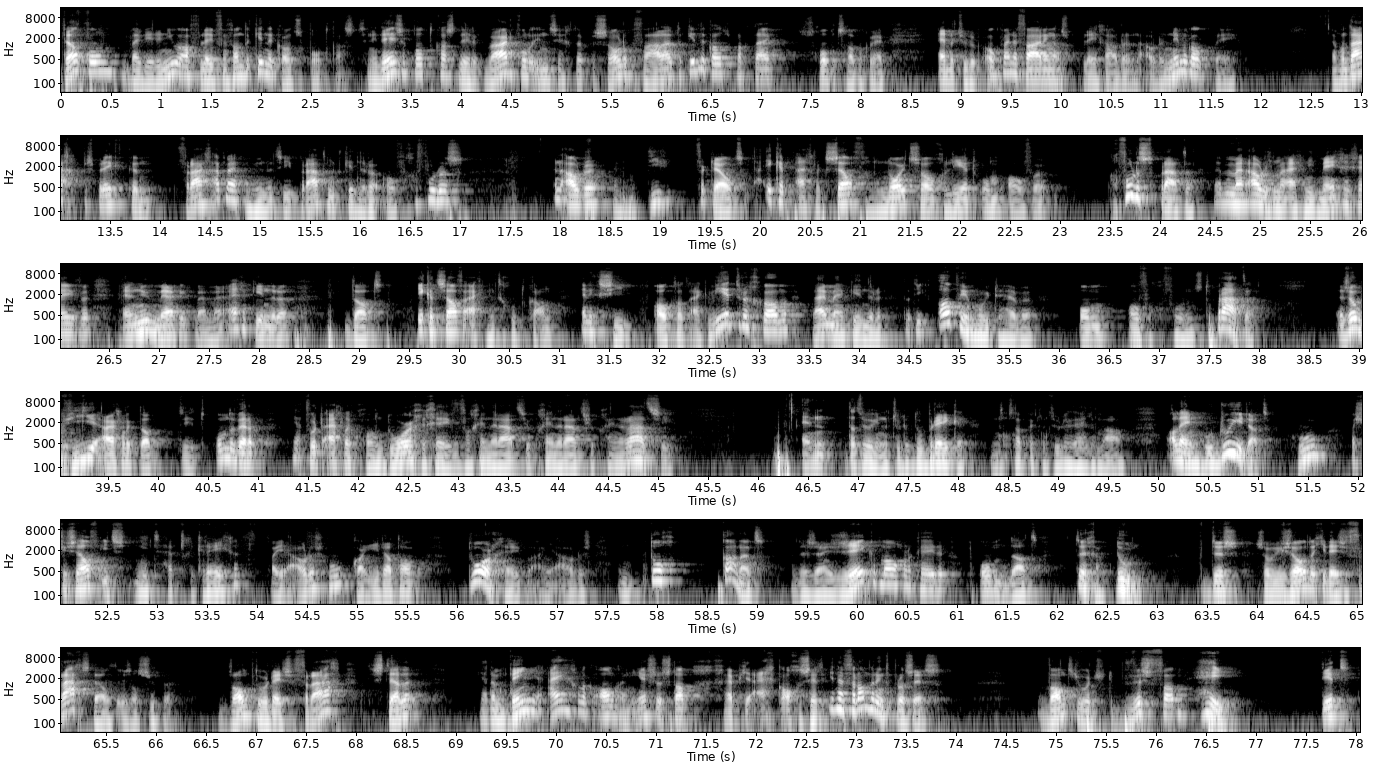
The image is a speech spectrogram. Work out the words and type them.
Welkom bij weer een nieuwe aflevering van de Kindercoach Podcast. In deze podcast deel ik waardevolle inzichten, persoonlijke verhalen uit de kindercoachpraktijk, schoolboodschappelijk werk en natuurlijk ook mijn ervaringen als pleegouder en ouder neem ik ook mee. En vandaag bespreek ik een vraag uit mijn community, praten met kinderen over gevoelens. Een ouder die vertelt, ik heb eigenlijk zelf nooit zo geleerd om over gevoelens te praten. Dat hebben mijn ouders me eigenlijk niet meegegeven. En nu merk ik bij mijn eigen kinderen dat ik het zelf eigenlijk niet goed kan. En ik zie ook dat eigenlijk weer terugkomen bij mijn kinderen, dat die ook weer moeite hebben om over gevoelens te praten. En zo zie je eigenlijk dat dit onderwerp, ja, het wordt eigenlijk gewoon doorgegeven van generatie op generatie op generatie. En dat wil je natuurlijk doorbreken. En dat snap ik natuurlijk helemaal. Alleen, hoe doe je dat? Hoe, als je zelf iets niet hebt gekregen van je ouders, hoe kan je dat dan doorgeven aan je ouders? En toch kan het. Er zijn zeker mogelijkheden om dat te gaan doen. Dus sowieso dat je deze vraag stelt is al super. Want door deze vraag te stellen, ja, dan ben je eigenlijk al een eerste stap, heb je eigenlijk al gezet in een veranderingsproces. Want je wordt je er bewust van, hey, dit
